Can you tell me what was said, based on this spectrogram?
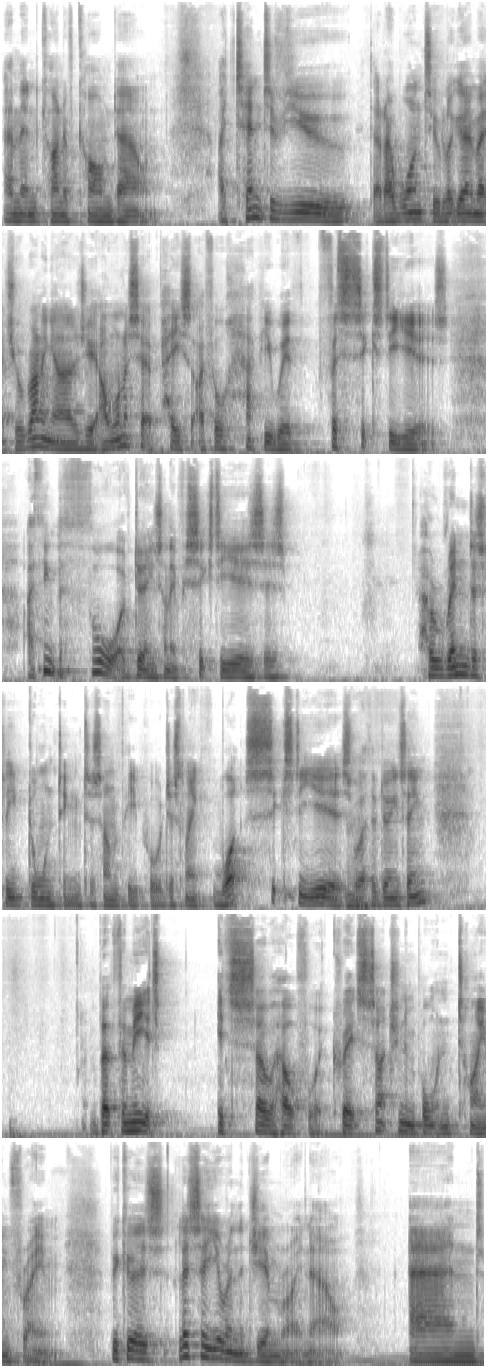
and then kind of calm down. I tend to view that I want to, like going back to your running analogy, I want to set a pace that I feel happy with for 60 years. I think the thought of doing something for 60 years is horrendously daunting to some people. Just like, what, 60 years mm. worth of doing something? But for me, it's it's so helpful. It creates such an important time frame because let's say you're in the gym right now and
